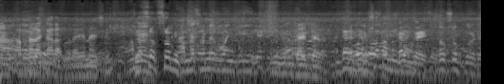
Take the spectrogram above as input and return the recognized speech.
না আপনারা কারা? যারা এখানে আছেন আমরা শ্রমিক ওয়ানজি গাড়ি ড্রাইভার সব সব করে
